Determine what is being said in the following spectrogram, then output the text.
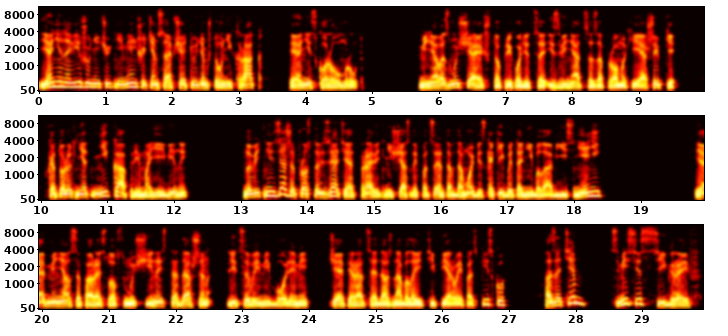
я ненавижу ничуть не меньше, чем сообщать людям, что у них рак, и они скоро умрут. Меня возмущает, что приходится извиняться за промахи и ошибки, в которых нет ни капли моей вины. Но ведь нельзя же просто взять и отправить несчастных пациентов домой без каких бы то ни было объяснений. Я обменялся парой слов с мужчиной, страдавшим лицевыми болями, чья операция должна была идти первой по списку, а затем с миссис Сигрейв,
